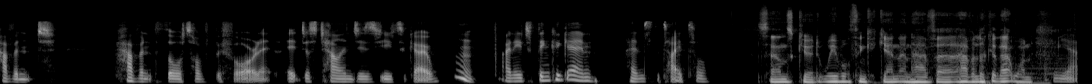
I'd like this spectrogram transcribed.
haven't haven't thought of before, and it it just challenges you to go, hmm, I need to think again. Hence the title. Sounds good. We will think again and have uh, have a look at that one. Yeah.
